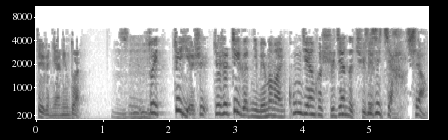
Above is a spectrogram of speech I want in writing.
这个年龄段。嗯，所以这也是就是这个你明白吗？空间和时间的区别。这是假象，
